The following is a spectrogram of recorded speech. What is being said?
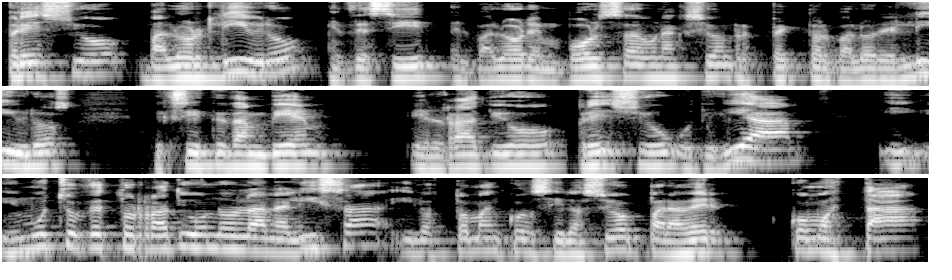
precio valor libro, es decir, el valor en bolsa de una acción respecto al valor en libros. Existe también el ratio precio utilidad y, y muchos de estos ratios uno lo analiza y los toma en consideración para ver cómo está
